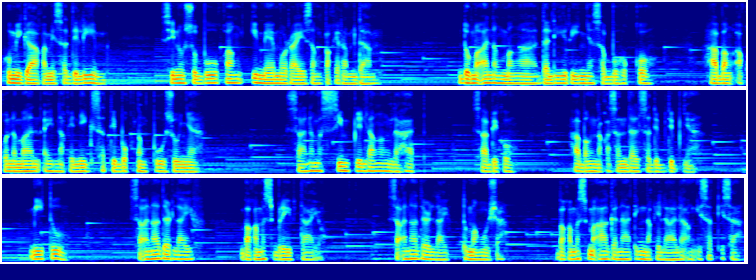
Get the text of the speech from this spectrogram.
Humiga kami sa dilim, sinusubukang i-memorize ang pakiramdam. Dumaan ang mga daliri niya sa buhok ko, habang ako naman ay nakinig sa tibok ng puso niya. Sana mas simple lang ang lahat, sabi ko habang nakasandal sa dibdib niya. Me too. Sa another life, baka mas brave tayo. Sa another life, tumango siya. Baka mas maaga nating nakilala ang isa't isa.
